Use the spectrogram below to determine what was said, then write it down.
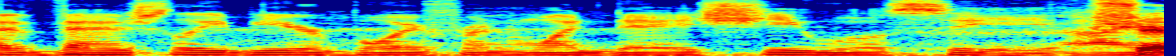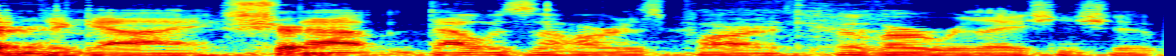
eventually be her boyfriend one day. She will see I Sure. am the guy. Sure. That that was the hardest part of our relationship.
